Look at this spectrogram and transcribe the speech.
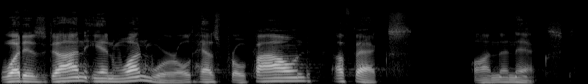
What is done in one world has profound effects on the next.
